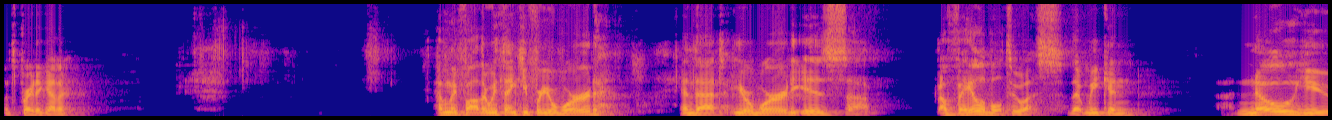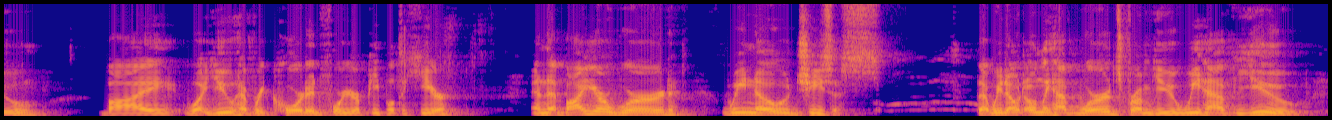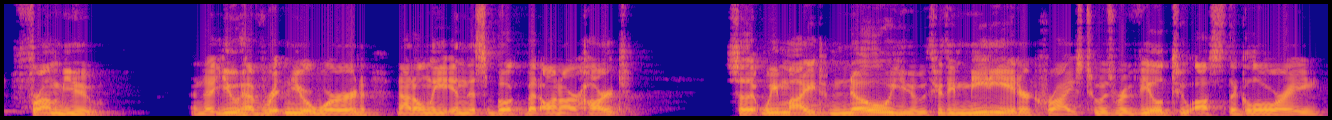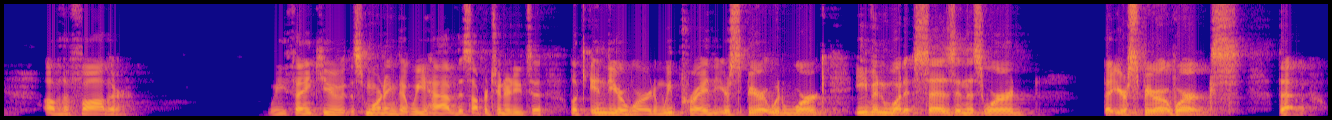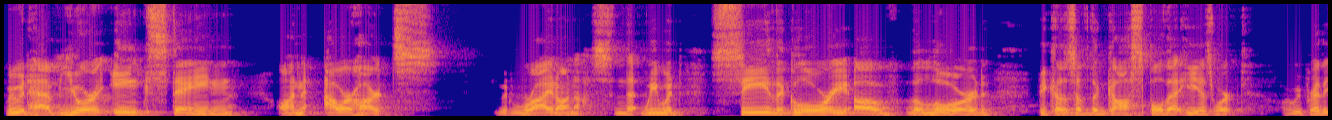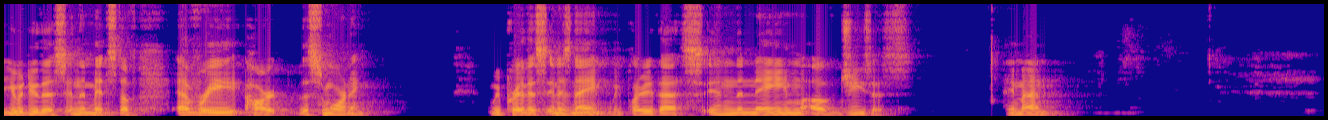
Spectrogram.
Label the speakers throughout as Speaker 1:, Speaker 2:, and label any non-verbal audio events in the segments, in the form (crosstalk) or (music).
Speaker 1: Let's pray together. Heavenly Father, we thank you for your word and that your word is uh, available to us, that we can know you by what you have recorded for your people to hear, and that by your word we know Jesus. That we don't only have words from you, we have you from you. And that you have written your word not only in this book, but on our heart so that we might know you through the mediator Christ who has revealed to us the glory of the Father. We thank you this morning that we have this opportunity to look into your word, and we pray that your spirit would work even what it says in this word, that your spirit works, that we would have your ink stain on our hearts. Would ride on us, and that we would see the glory of the Lord because of the gospel that he has worked. Lord, we pray that you would do this in the midst of every heart this morning. We pray this in his name. We pray this in the name of Jesus. Amen.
